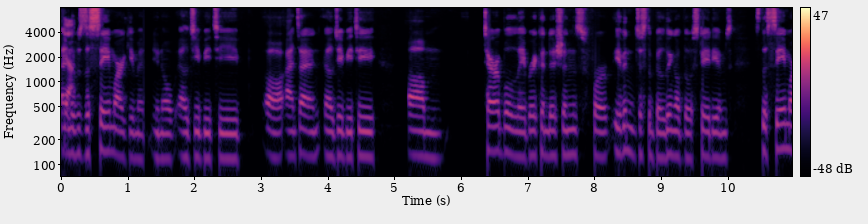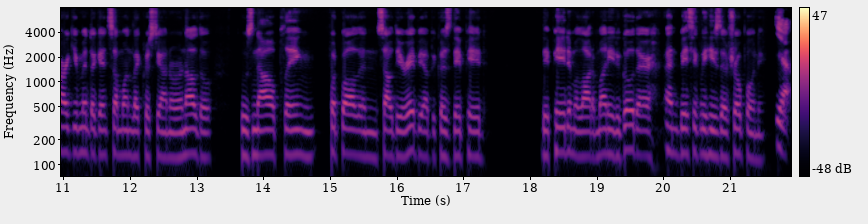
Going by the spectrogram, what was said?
And yeah. it was the same argument, you know, LGBT, uh, anti LGBT, um, terrible labor conditions for even just the building of those stadiums. It's the same argument against someone like Cristiano Ronaldo, who's now playing football in Saudi Arabia because they paid they paid him a lot of money to go there and basically he's their show pony. Yeah.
